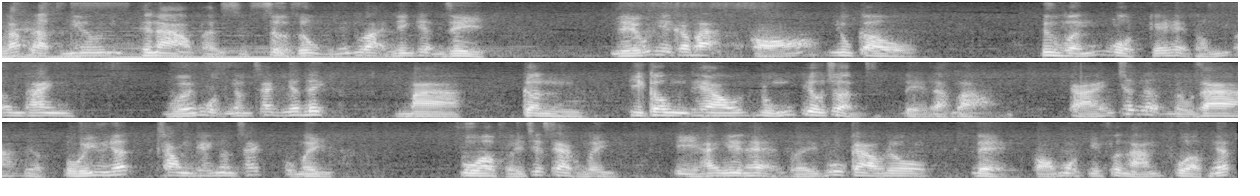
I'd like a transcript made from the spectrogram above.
lắp đặt như thế nào và sử dụng những loại linh kiện gì. Nếu như các bạn có nhu cầu tư vấn một cái hệ thống âm thanh với một ngân sách nhất định mà cần thi công theo đúng tiêu chuẩn để đảm bảo cái chất lượng đầu ra được tối ưu nhất trong cái ngân sách của mình, phù hợp với chiếc xe của mình, thì hãy liên hệ với Vũ Cao Đô để có một cái phương án phù hợp nhất.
